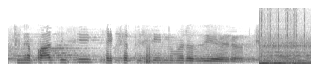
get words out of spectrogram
Αυτή είναι απάντηση εξαρτησία νούμερο 2 ερώτηση.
